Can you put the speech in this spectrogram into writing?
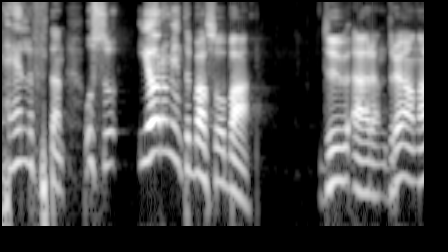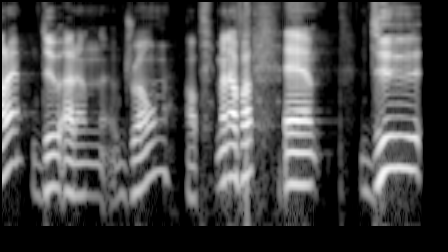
Hälften. Och så gör de inte bara så bara, du är en drönare, du är en drone. Ja, men i alla fall, eh, du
